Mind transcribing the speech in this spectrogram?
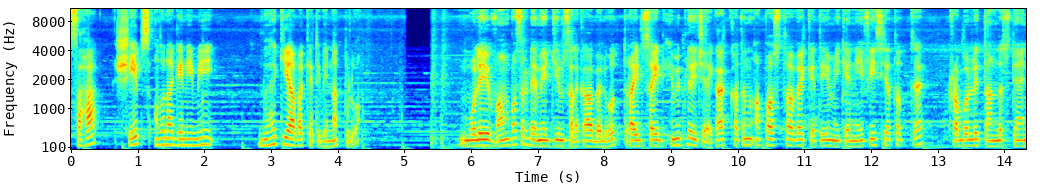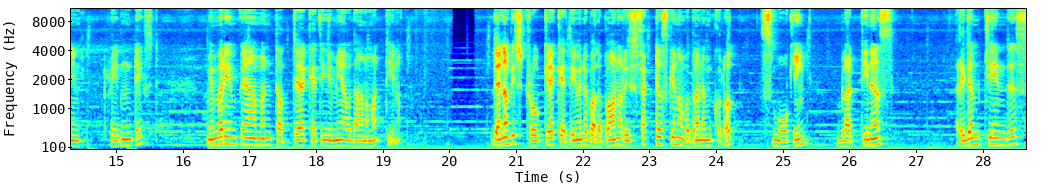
සහ ශේප්ස් අඳුනා ගැනීමේ නොහැකියාවක් ඇතිවෙන්නත් පුළුවන්. මොලේ වම් පසර ඩැමේජීම් සලකා බැලුවොත් රයිඩ් සයිඩ් හෙමිපලේජ එක කතනු අපස්ථාවක් ඇතිව මේක නේෆීසිය තත්ත්වයක් ට්‍රබල්ලි අන්ඩස්ටෑනින් රේන් ටෙක්ස්ට මෙමරිම්පයාමන් තත්ත්වයක් ඇතිවීමේ අවධානමක් තියෙනවා. දැනබි ස්ට්‍රෝකයක් ඇතිවීමට බලපාන රිස්ෆෙක්ටර්ස් ගැන වදනම් කොළොත් ස්මෝකින් බ්ලඩ් තිනස් රිදම් චේන්දස්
